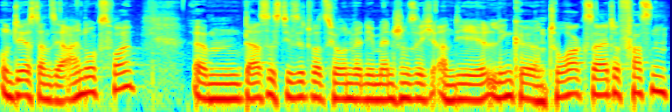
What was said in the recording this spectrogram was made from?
Und der ist dann sehr eindrucksvoll. Ähm, das ist die Situation, wenn die Menschen sich an die linke Thoraxseite fassen,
